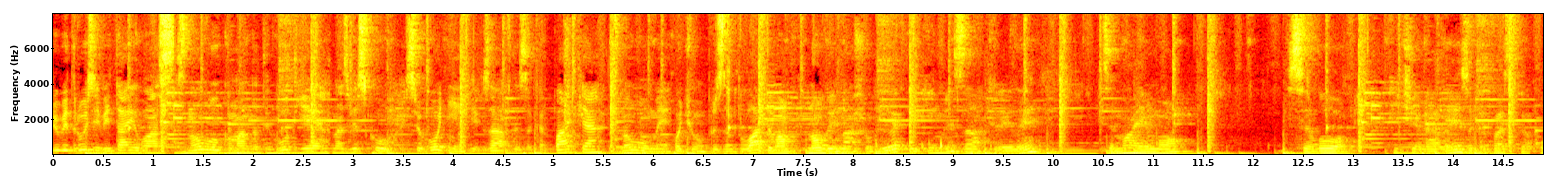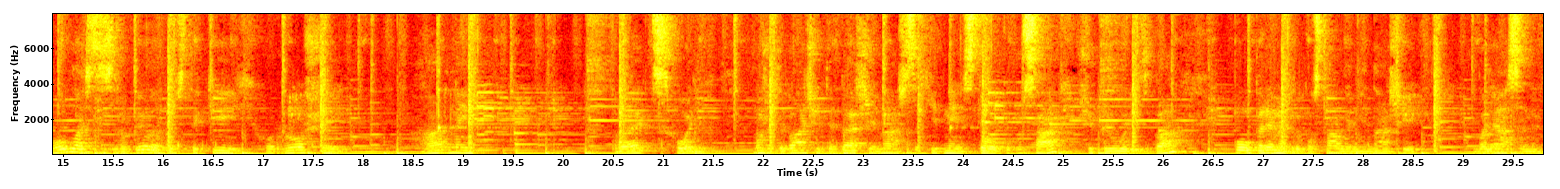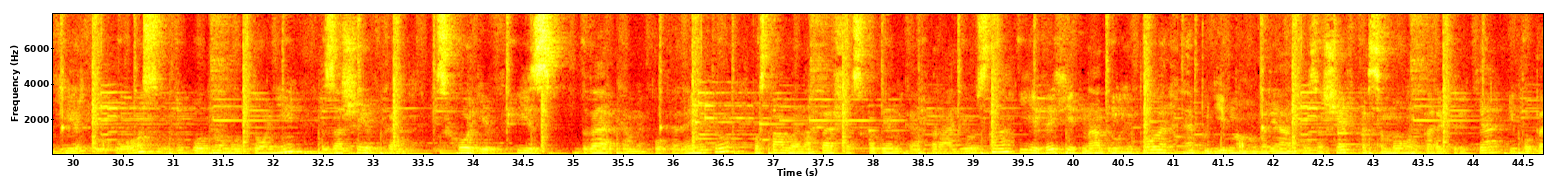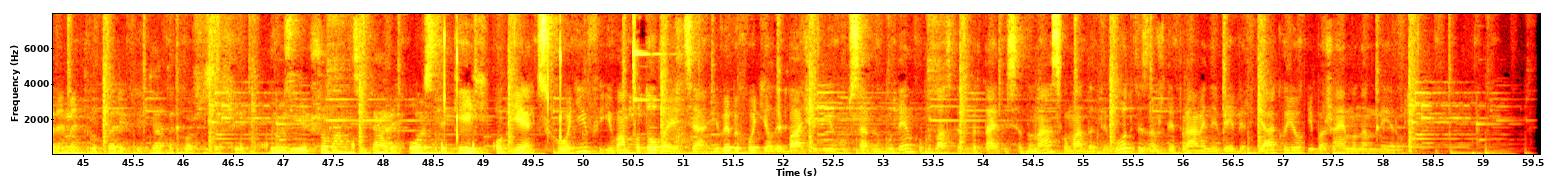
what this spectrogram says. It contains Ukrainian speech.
Любі друзі, вітаю вас знову. Команда Тигут є на зв'язку. Сьогодні, як завжди, Закарпаття. Знову ми хочемо презентувати вам новий наш об'єкт, який ми закрили. Це маємо село Кічерели, Закарпатська область. Зробили ось такий хороший, гарний проект сходів. Можете бачити перший наш західний стовп гусак, ЧПУ різьба. По периметру поставлені наші балясини віртуоз в одному тоні, зашивка сходів із дверками по периметру, поставлена перша сходинка радіусна і вихід на другий поверх для подібного варіанту. Зашивка самого перекриття і по периметру перекриття також зашивка. Друзі, якщо вам цікавий ось такий об'єкт сходів і вам подобається, і ви би хотіли бачити його в себе в будинку, будь ласка, звертайтеся до нас. Команда Тивод це завжди правильний вибір. Дякую і бажаємо нам миру.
